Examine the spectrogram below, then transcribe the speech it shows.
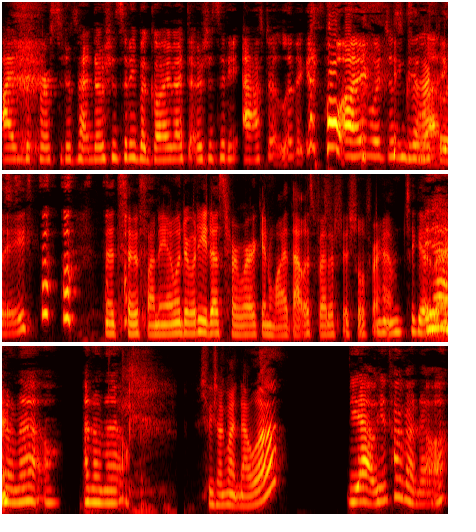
I'm the first to defend Ocean City, but going back to Ocean City after living in Hawaii would just like, exactly. That's so funny. I wonder what he does for work and why that was beneficial for him to go yeah, I don't know. I don't know. Should we talk about Noah? Yeah, we can talk about Noah.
